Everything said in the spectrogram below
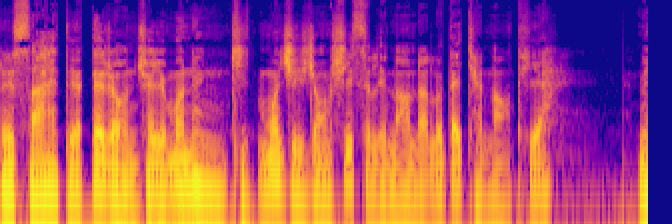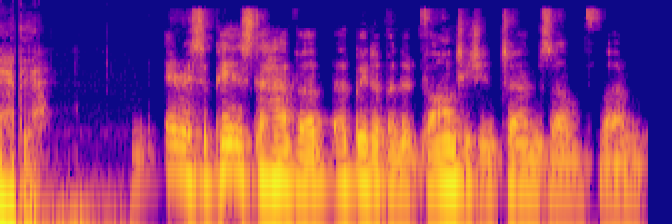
nơi xã hệ tiệt tế rộn cho những món kịch mua chỉ dùng xí xử lý nón đã lúc tế chở nọ thia nè hệ tiệt Eris appears to have a, a bit of an advantage in terms of um,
